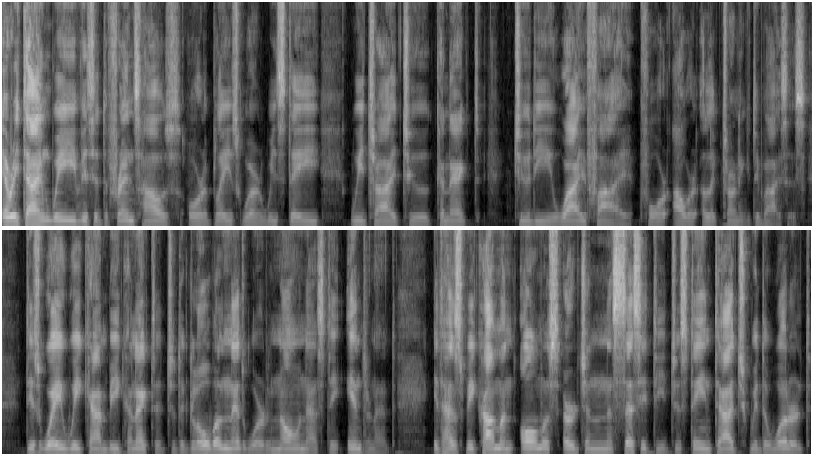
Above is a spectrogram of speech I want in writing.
Every time we visit a friend's house or a place where we stay, we try to connect to the Wi Fi for our electronic devices. This way, we can be connected to the global network known as the Internet it has become an almost urgent necessity to stay in touch with the world,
